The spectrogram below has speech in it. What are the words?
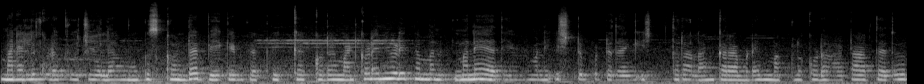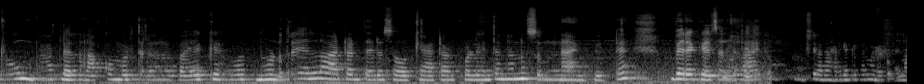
ಮನೆಯಲ್ಲೂ ಕೂಡ ಪೂಜೆ ಎಲ್ಲ ಮುಗಿಸ್ಕೊಂಡೆ ಬೇಗ ಬೇಗ ಕ್ವಿಕ್ಕಾಗಿ ಕೂಡ ಮಾಡ್ಕೊಂಡೆ ನೋಡಿ ನಮ್ಮ ಮನೆ- ದೇವ್ರ ಮನೆ ಇಷ್ಟು ಪುಟ್ಟದಾಗಿ ಇಷ್ಟು ಥರ ಅಲಂಕಾರ ಮಾಡಿ ಮಕ್ಕಳು ಕೂಡ ಆಟ ಆಡ್ತಾಯಿದ್ರು ರೂಮ್ ಬಾಗಿಲೆಲ್ಲ ಹಾಕೊಂಡ್ಬಿಡ್ತಾರೆ ಅನ್ನೋ ಭಯಕ್ಕೆ ಹೋದ್ ನೋಡಿದ್ರೆ ಎಲ್ಲ ಆಟ ಆಡ್ತಾಯಿದ್ರು ಸೊ ಓಕೆ ಆಟ ಆಡ್ಕೊಳ್ಳಿ ಅಂತ ನಾನು ಸುಮ್ಮನೆ ಆಗಿಬಿಟ್ಟೆ ಬೇರೆ ಕೆಲಸ ನೋಡ್ತಾಯಿದ್ದು ಇವಾಗ ಹಾಗೆ ಪ್ರಿಪೇರ್ ಮಾಡಬೇಕು. ಎಲ್ಲ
